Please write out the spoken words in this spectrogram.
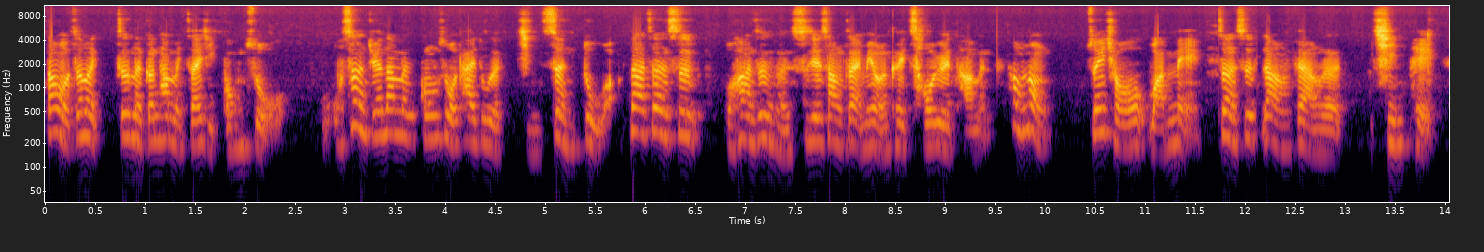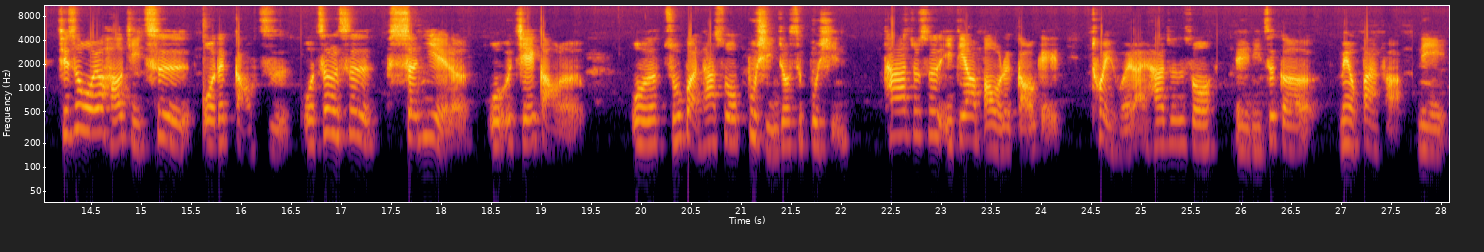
当我真的真的跟他们在一起工作，我真的觉得他们工作态度的谨慎度啊，那真的是我看，真的可能世界上再也没有人可以超越他们。他们那种追求完美，真的是让人非常的钦佩。其实我有好几次我的稿子，我真的是深夜了，我我截稿了，我的主管他说不行就是不行，他就是一定要把我的稿给。退回来，他就是说，哎，你这个没有办法，你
